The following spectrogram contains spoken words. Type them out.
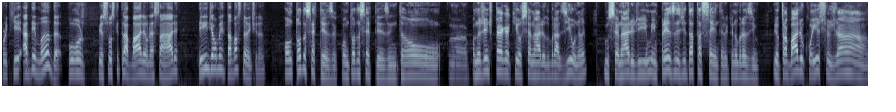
Porque a demanda por pessoas que trabalham nessa área tende a aumentar bastante, né? Com toda certeza, com toda certeza. Então, uh, quando a gente pega aqui o cenário do Brasil, né? O cenário de empresas de data center aqui no Brasil eu trabalho com isso já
